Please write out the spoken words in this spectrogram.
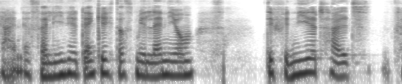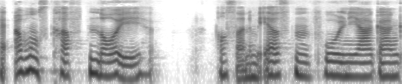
Ja, in erster Linie denke ich, das Millennium definiert halt Vererbungskraft neu. Aus seinem ersten Fohlenjahrgang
